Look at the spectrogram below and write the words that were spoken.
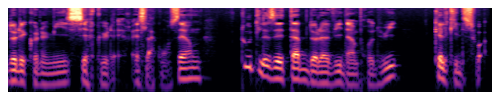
de l'économie circulaire. Et cela concerne toutes les étapes de la vie d'un produit, quel qu'il soit.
